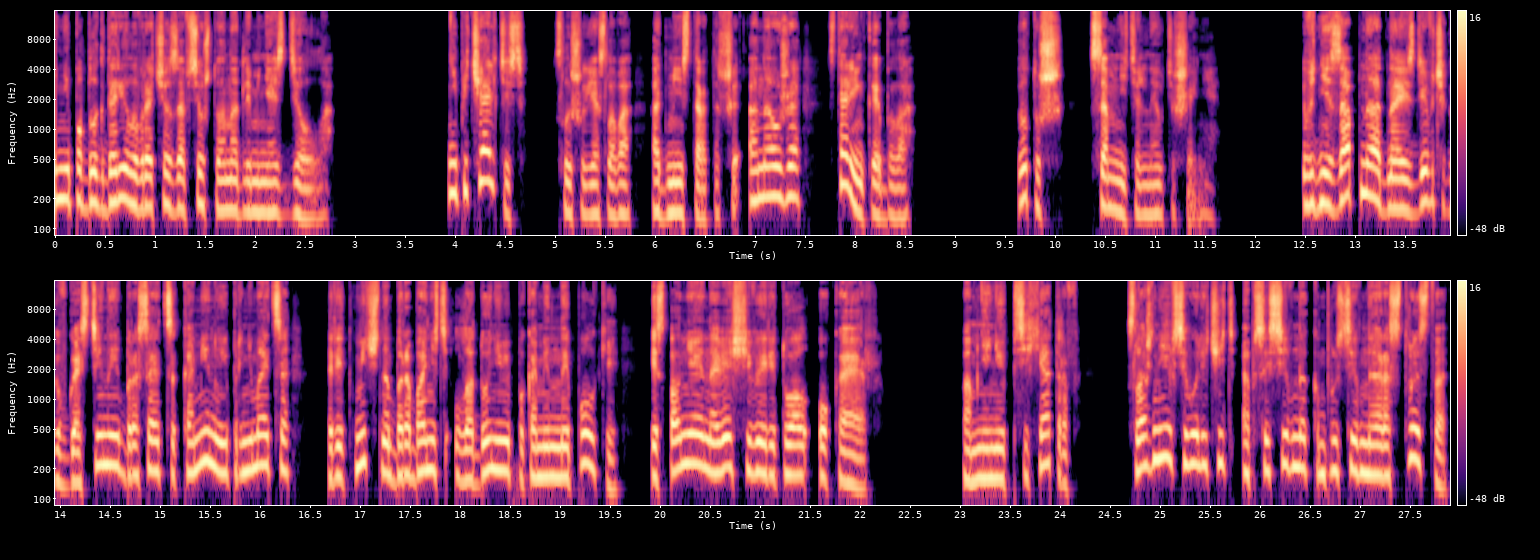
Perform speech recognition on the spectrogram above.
и не поблагодарила врача за все, что она для меня сделала. «Не печальтесь», — слышу я слова администраторши, — «она уже старенькая была». Вот уж сомнительное утешение. Внезапно одна из девочек в гостиной бросается к камину и принимается ритмично барабанить ладонями по каминной полке, исполняя навязчивый ритуал ОКР. По мнению психиатров, сложнее всего лечить обсессивно-компульсивное расстройство,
